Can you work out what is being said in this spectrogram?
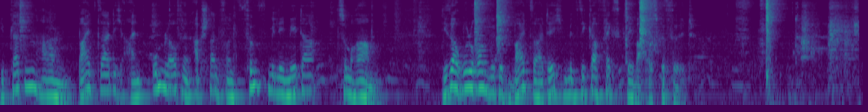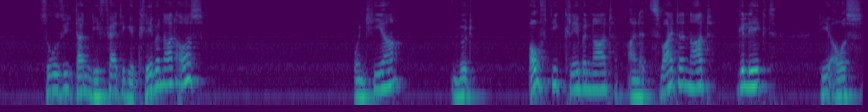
Die Platten haben beidseitig einen umlaufenden Abstand von 5 mm zum Rahmen. Dieser Hohlraum wird jetzt beidseitig mit Sikaflex-Kleber ausgefüllt. So sieht dann die fertige Klebenaht aus. Und hier wird auf die Klebenaht eine zweite Naht gelegt, die aus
